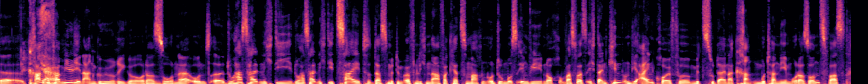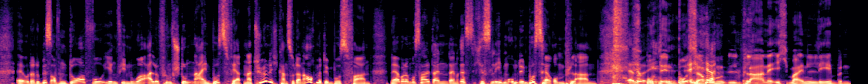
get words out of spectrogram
äh, kranke ja. Familienangehörige oder so, ne? Und äh, du hast halt nicht die, du hast halt nicht die Zeit, das mit dem öffentlichen Nahverkehr zu machen und du musst irgendwie noch, was weiß ich, dein Kind und die Einkäufe mit zu deiner kranken Mutter nehmen oder sonst was. Äh, oder du bist auf einem Dorf, wo irgendwie nur alle fünf Stunden ein Bus fährt. Natürlich kannst du dann auch mit dem Bus fahren, ne? Aber da musst halt dein, dein restliches Leben um den Bus herum planen. Also, um den Bus herum ja. plane ich mein Leben.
